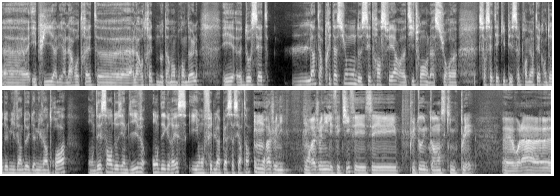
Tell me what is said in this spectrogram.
et puis aller à la retraite, à la retraite notamment Brandel et Dosset l'interprétation de ces transferts euh, Titouan là sur, euh, sur cette équipe et celle première tech entre 2022 et 2023 on descend en deuxième div, on dégraisse et on fait de la place à certains On rajeunit. On rajeunit l'effectif et c'est plutôt une tendance qui me plaît. Euh, voilà,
